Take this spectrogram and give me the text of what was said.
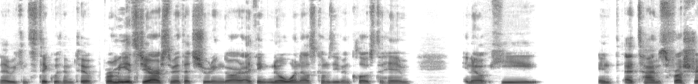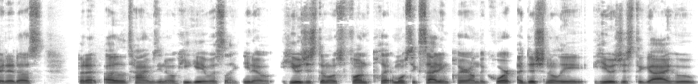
that we can stick with him too. For me, it's J.R. Smith at shooting guard. I think no one else comes even close to him. You know, he in, at times frustrated us, but at other times, you know, he gave us like, you know, he was just the most fun player, most exciting player on the court. Additionally, he was just a guy who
